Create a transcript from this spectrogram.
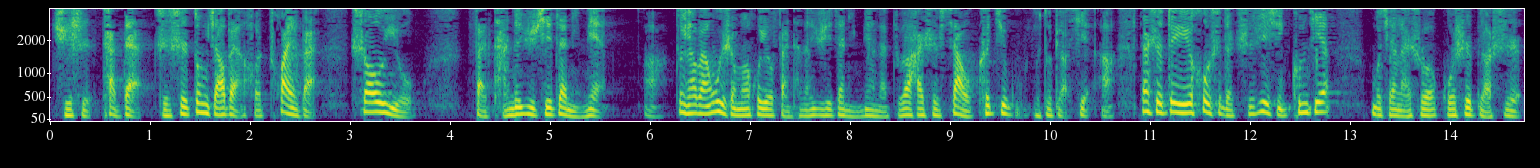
趋势看待，只是中小板和创业板稍有反弹的预期在里面。啊，中小板为什么会有反弹的预期在里面呢？主要还是下午科技股有所表现啊。但是对于后市的持续性空间，目前来说，国师表示，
